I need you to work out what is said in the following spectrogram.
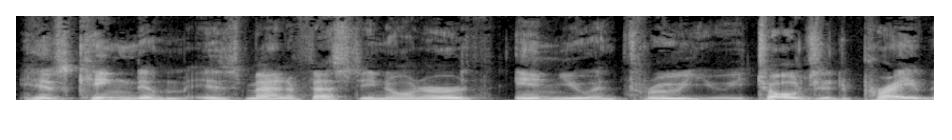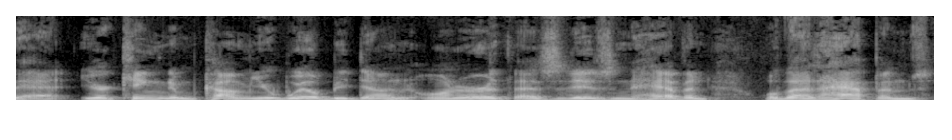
His kingdom is manifesting on earth in you and through you. He told you to pray that your kingdom come, your will be done on earth as it is in heaven. Well, that happens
